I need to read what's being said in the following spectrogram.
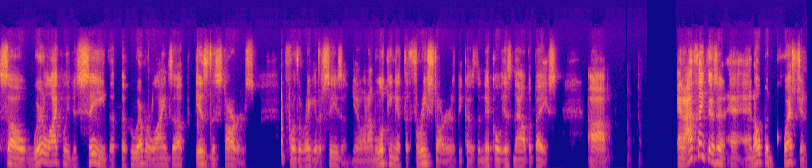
So we're likely to see that the whoever lines up is the starters for the regular season. You know, and I'm looking at the three starters because the nickel is now the base. Um, and I think there's an, an open question.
